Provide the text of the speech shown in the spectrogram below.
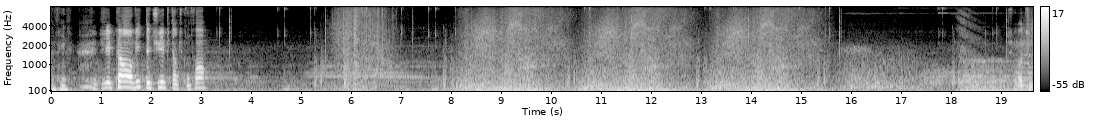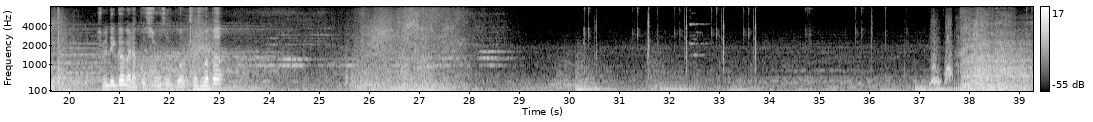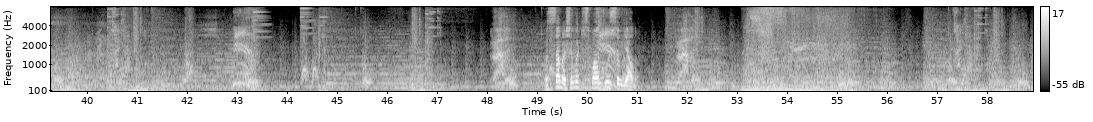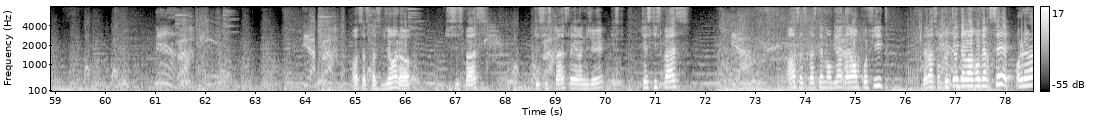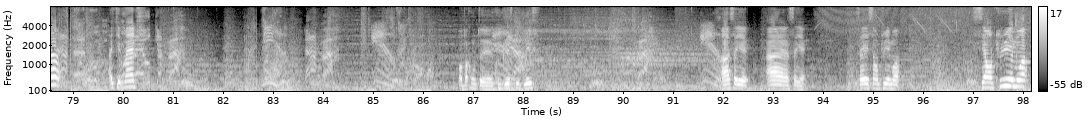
J'ai pas envie de te tuer, putain, tu comprends Je me... Je me dégomme à la potion, ça se voit, ça se voit pas. Oh, à chaque fois qu'il se prend un coup, je sauvegarde. Oh, ça se passe bien là. Qu'est-ce qui se passe? Qu'est-ce qui se passe, la RNG Qu'est-ce qui... Se passe? Ah, ça se passe tellement bien. Dala en profite. Dala à son côté. Dala renversé. Oh là là. Quel match. Bon, par contre, euh, coup de griffe, coup de griffe. Ah, ça y est. Ah, ça y est. Ça y est, c'est entre lui et moi. C'est entre lui et moi.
